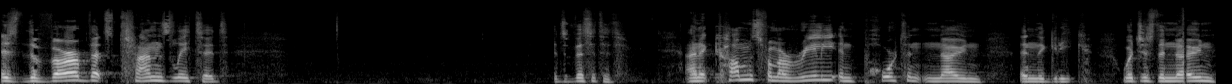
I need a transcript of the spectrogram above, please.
is the verb that's translated, it's visited. And it comes from a really important noun in the Greek, which is the noun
